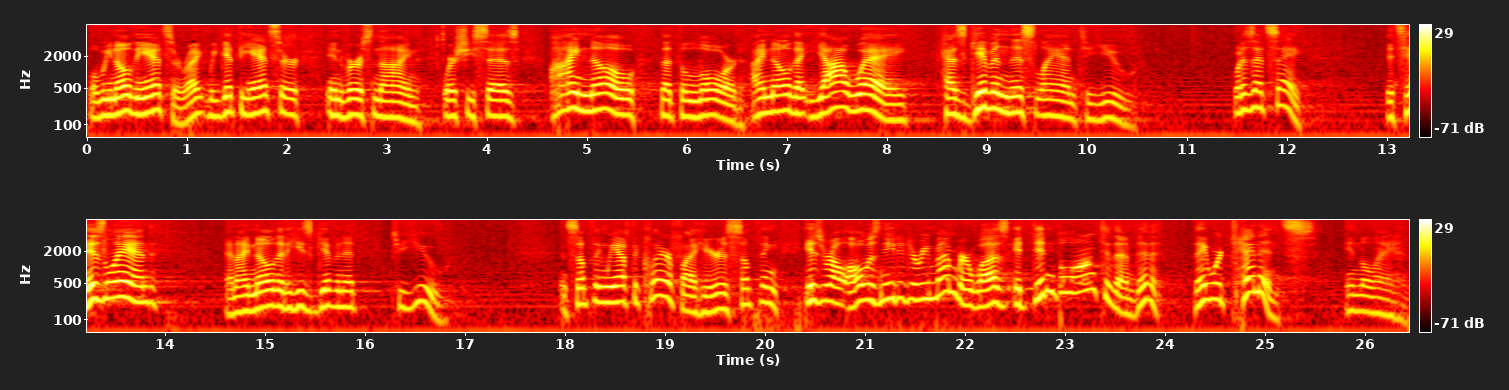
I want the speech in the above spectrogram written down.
Well, we know the answer, right? We get the answer in verse 9 where she says, I know that the Lord, I know that Yahweh has given this land to you. What does that say? It's His land, and I know that He's given it to you. And something we have to clarify here is something Israel always needed to remember was it didn't belong to them, did it? They were tenants in the land.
